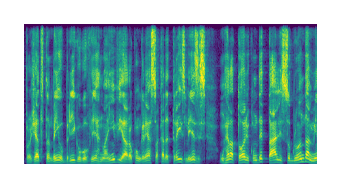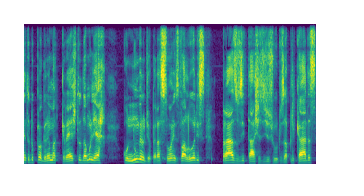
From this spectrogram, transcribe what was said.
O projeto também obriga o governo a enviar ao Congresso a cada três meses um relatório com detalhes sobre o andamento do programa Crédito da Mulher, com número de operações, valores, prazos e taxas de juros aplicadas,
